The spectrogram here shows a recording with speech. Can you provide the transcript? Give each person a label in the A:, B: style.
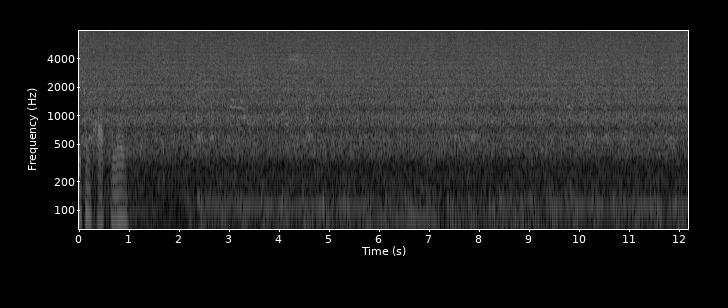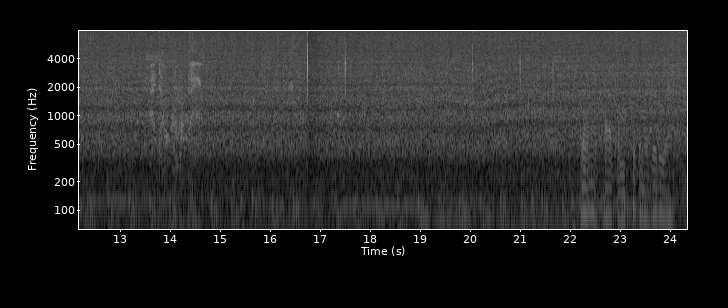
A: You can talk to me. I don't want to talk. I don't want to talk. I'm taking a video.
